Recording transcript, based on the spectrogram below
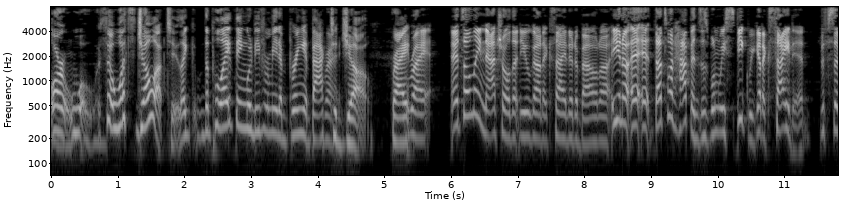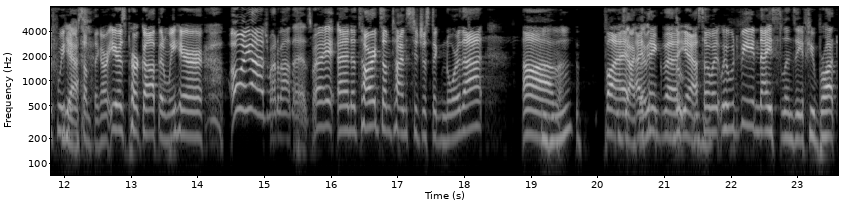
Or so what's Joe up to? Like the polite thing would be for me to bring it back to Joe, right? Right. It's only natural that you got excited about, uh, you know, it, it, that's what happens is when we speak, we get excited. If, if we Yeah. hear something, our ears perk up and we hear, oh my gosh, what about this? Right. And it's hard sometimes to just ignore that. Um, but Exactly. I I mean, think that, the- yeah, so it, it would be nice, Lindsay, if you brought,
